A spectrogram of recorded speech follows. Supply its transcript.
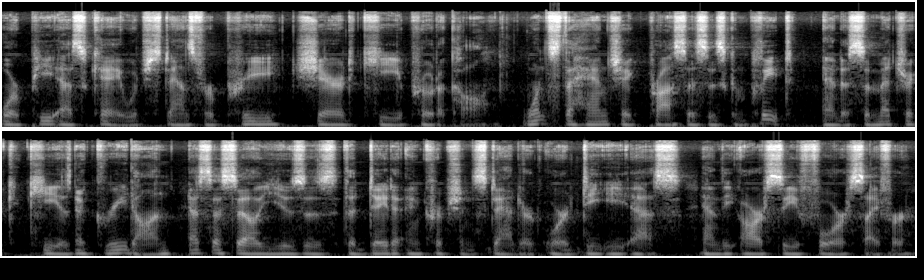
or PSK, which stands for Pre-Shared Key key protocol. Once the handshake process is complete and a symmetric key is agreed on, SSL uses the Data Encryption Standard, or DES, and the RC4 cipher.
